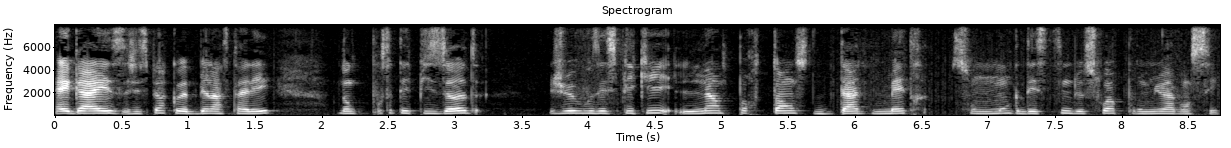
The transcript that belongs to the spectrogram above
Hey guys, j'espère que vous êtes bien installés. Donc pour cet épisode, je vais vous expliquer l'importance d'admettre son manque d'estime de soi pour mieux avancer.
